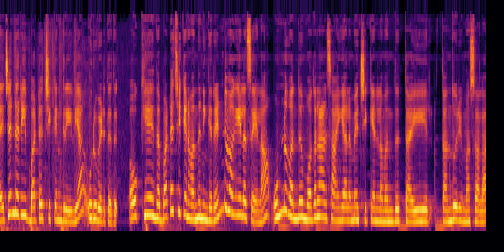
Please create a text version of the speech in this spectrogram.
லெஜெண்டரி பட்டர் சிக்கன் கிரேவியாக உருவெடுத்தது. ஓகே இந்த பட்டர் சிக்கனை வந்து நீங்கள் ரெண்டு வகையில் செய்யலாம். ஒன்று வந்து முதல் நாள் சாயங்காலமே சிக்கனில் வந்து தயிர் தந்தூரி மசாலா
